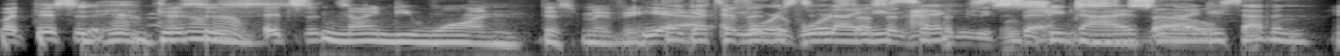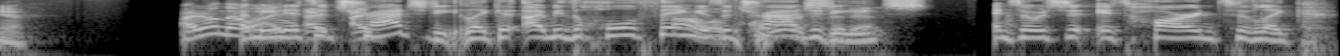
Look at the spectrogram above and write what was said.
But this is yeah, this I don't know. is it's, it's ninety one. This movie. Yeah, they get and the divorced in divorce doesn't happen '96, and she dies so- in '97. I don't know. I mean, it's a a tragedy. like, I mean, the whole thing is a tragedy, and so it's ju- it's hard to like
